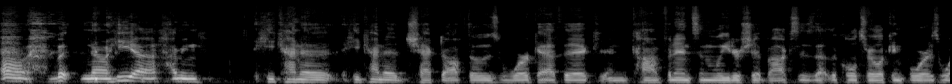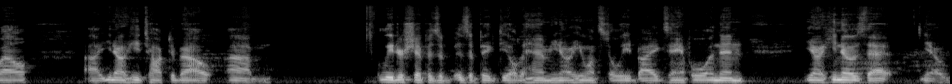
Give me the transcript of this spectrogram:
uh, but no, he. Uh, I mean, he kind of he kind of checked off those work ethic and confidence and leadership boxes that the Colts are looking for as well. Uh, you know, he talked about um, leadership is a is a big deal to him. You know, he wants to lead by example, and then, you know, he knows that you know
